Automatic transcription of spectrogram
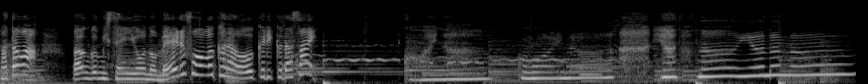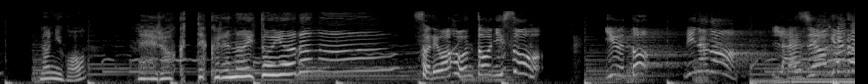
または番組専用のメールフォームからお送りください。怖いなぁ怖いなぁやだなぁやだな。何が？ぁメール送ってくれないとやだな。それは本当にそう。ゆうと、りなの、ラジオギャザ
